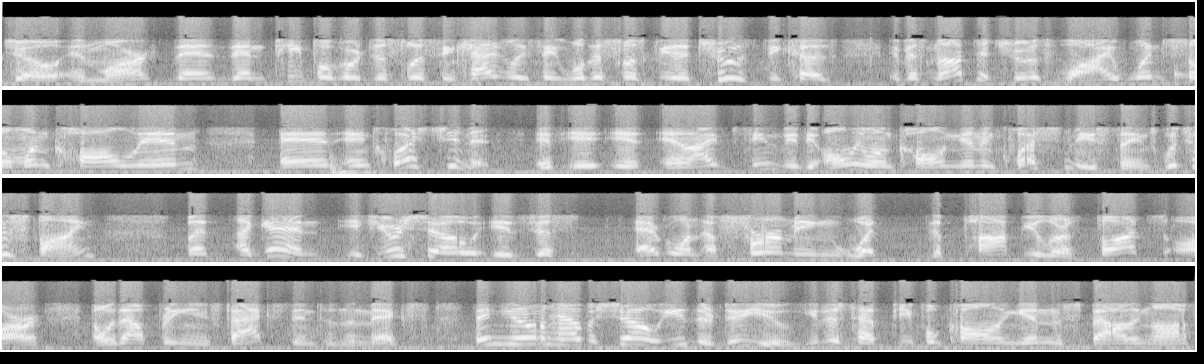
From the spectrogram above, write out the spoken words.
Joe and Mark, then then people who are just listening casually think, well, this must be the truth because if it's not the truth, why wouldn't someone call in? And, and question it. It, it, it. And I seem to be the only one calling in and questioning these things, which is fine. But again, if your show is just everyone affirming what the popular thoughts are and without bringing facts into the mix, then you don't have a show either, do you? You just have people calling in and spouting off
